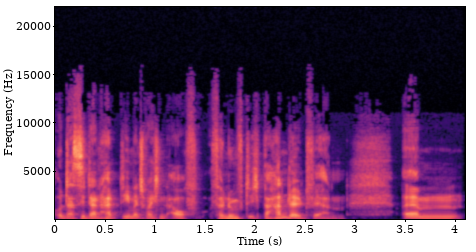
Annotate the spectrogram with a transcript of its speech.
und dass sie dann halt dementsprechend auch vernünftig behandelt werden. Ähm,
